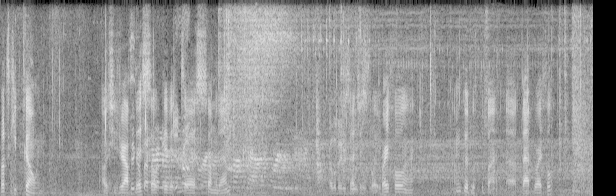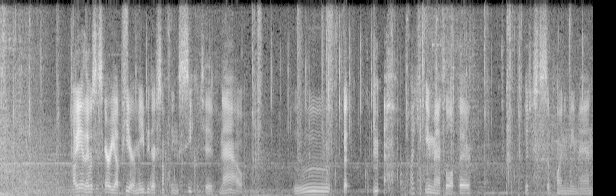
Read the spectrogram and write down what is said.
Let's keep going. Oh, she dropped this. that I'll give it to some of them. Elevator Such doors as light rifle. Uh, I'm good with the ba- uh, bat rifle. Oh yeah, there was this area up here. Maybe there's something secretive now. Ooh. Get, mm, why keep you mantle up there? You're just disappointing me, man.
